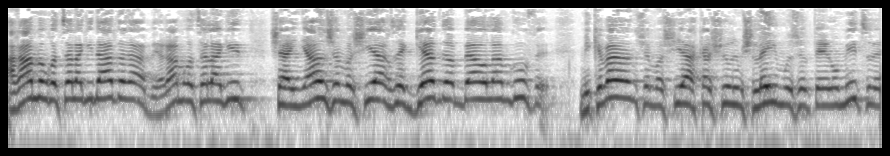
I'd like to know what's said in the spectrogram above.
הרמב"ם רוצה להגיד אדרבה, הרמב"ם רוצה להגיד שהעניין של משיח זה גדר בעולם גופה. מכיוון שמשיח קשור עם שלימוס של תירו מצווה,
